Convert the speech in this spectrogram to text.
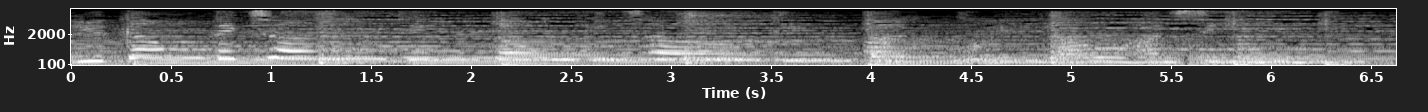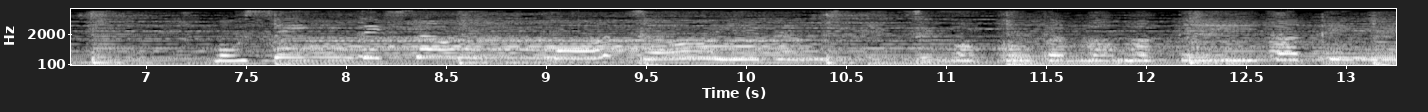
如今的春天、冬天、秋天，不会有限时。无声的心窝早已定，寂寞步伐默默地踏遍。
